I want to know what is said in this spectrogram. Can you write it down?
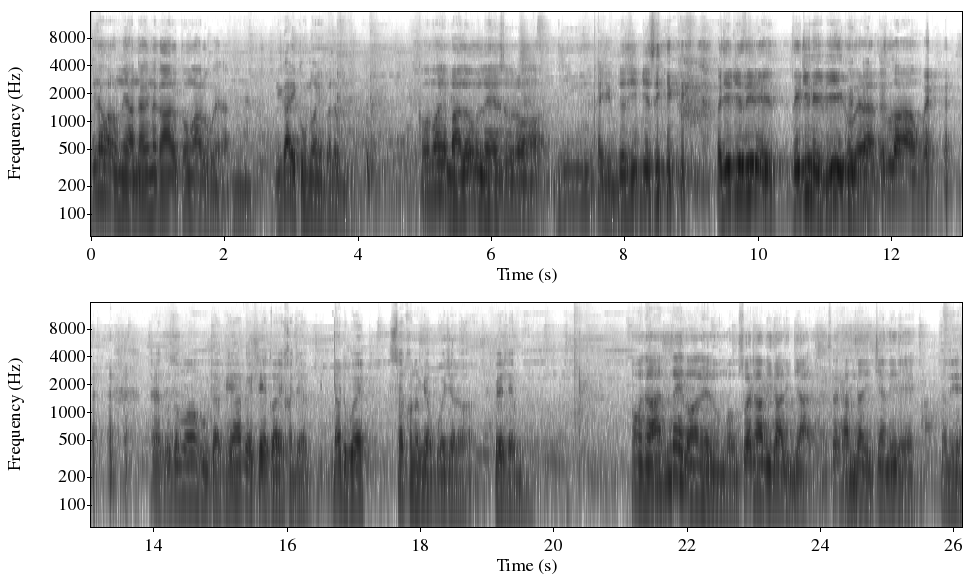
တယောက်ကတော့200 2ကားလို့3ကားလို့ဝယ်တာဒီကားကြီးကုန်းတော့ရင်ဘာလုပ်မလဲကုန်သွားရင်ဘာလို့မလဲဆိုတော့ဒီထက်ယူပစ္စည်းပစ္စည်းပစ္စည်းပစ္စည်းတွေသိကြီးနေပြီအခုအဲ့ဒါသူဆောင်အောင်ပဲအဲ့ဒါကုစုံမောဟူတာဘုရားပဲလှည့်သွားတဲ့ခါကျတော့နောက်တစ်ပွဲ16မြောက်ပွဲကျတော့ပဲလှည့်မှု။ အော်ဒါလှည့်သွားတယ်လို့မဟုတ်ဆွဲထားပြီးသားတွေပြတယ်ဆွဲထားပြီးသားတွေကြံသေးတယ်ကျန်သေးတယ်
